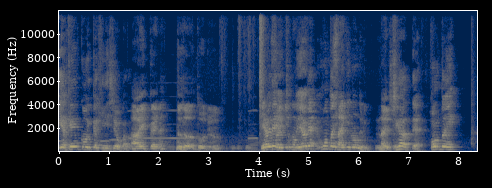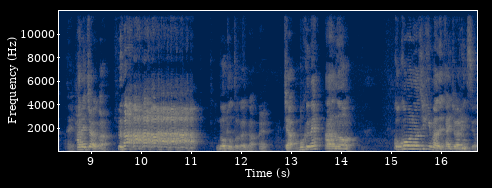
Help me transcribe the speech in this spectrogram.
いや健康一回気にしようかな。あ一回ね。ちょっと豆乳やめて。やめて。本当に。最近飲んでみないでしょ。違うって。本当に。はい。腫れちゃうから。は 喉とかが。い。じゃあ僕ねあのここの時期まで体調悪いんですよ。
